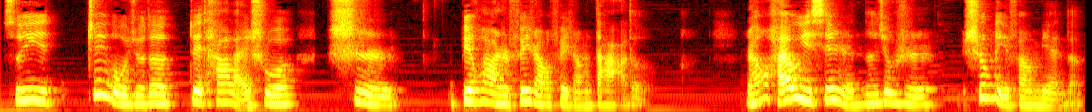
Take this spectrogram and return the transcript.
所以这个我觉得对他来说是变化是非常非常大的。然后还有一些人呢，就是生理方面的。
